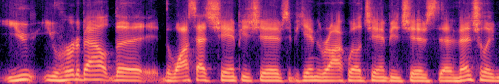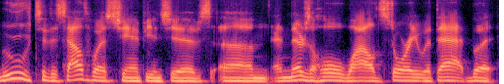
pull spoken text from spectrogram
you you heard about the the Wasatch Championships, it became the Rockwell Championships, that eventually moved to the Southwest Championships. Um, and there's a whole wild story with that, but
